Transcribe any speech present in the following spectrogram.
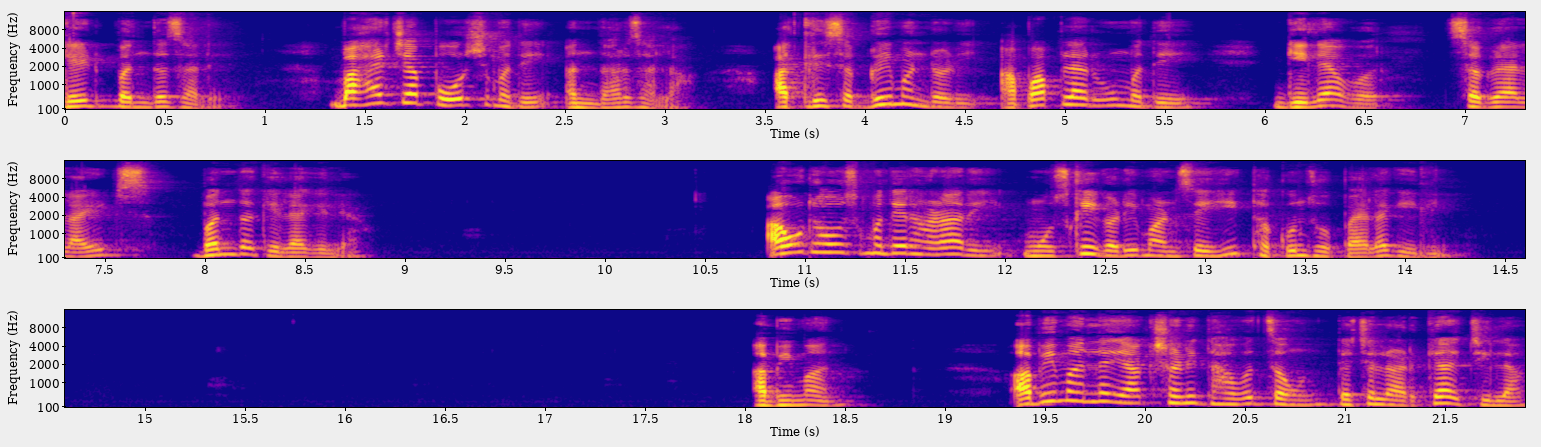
गेट बंद झाले. बाहेरच्या पोर्चमध्ये अंधार झाला. आतली सगळी मंडळी आपापल्या रूममध्ये गेल्यावर सगळ्या लाईट्स बंद केल्या गेल्या. आऊट हाऊसमध्ये राहणारी मोजकी गडी माणसेही थकून झोपायला गेली. अभिमान. अभिमानला या क्षणी धावत जाऊन त्याच्या लाडक्या आजीला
